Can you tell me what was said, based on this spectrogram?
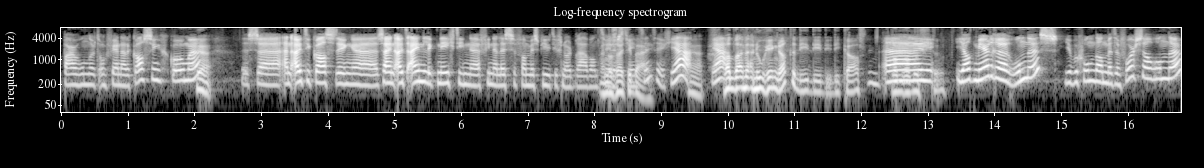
paar honderd ongeveer naar de casting gekomen. Ja. Dus, en uit die casting zijn uiteindelijk 19 eh, finalisten van Miss Beauty of Noord-Brabant En daar zat je bij? 2022. Ja, Ja. ja. Want, en, en hoe ging dat, die, die, die, die casting? Wat- wat moest je- Je had meerdere rondes. Je begon dan met een voorstelronde.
